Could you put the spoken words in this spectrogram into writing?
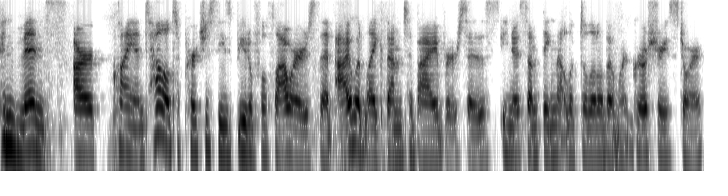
convince our clientele to purchase these beautiful flowers that I would like them to buy versus, you know, something that looked a little bit more grocery store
